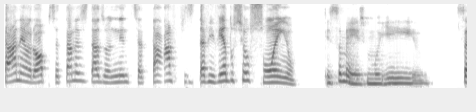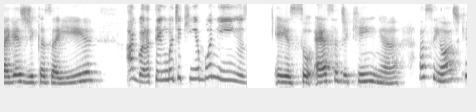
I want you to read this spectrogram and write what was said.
tá na Europa, você tá nos Estados Unidos, você tá, você tá vivendo o seu sonho. Isso mesmo. E segue as dicas aí. Agora, tem uma diquinha boninho. Isso, essa diquinha, assim, eu acho que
